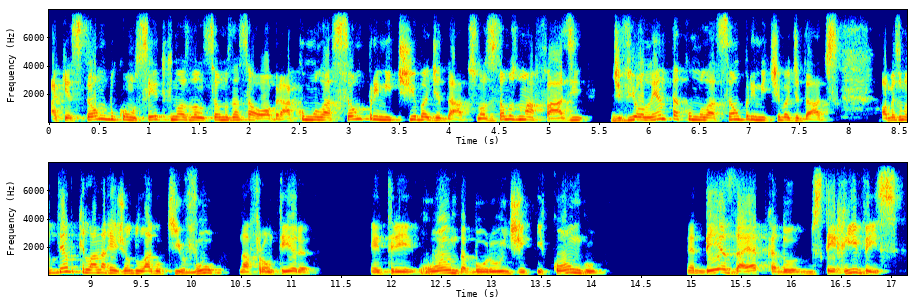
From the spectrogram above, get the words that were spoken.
a questão do conceito que nós lançamos nessa obra, acumulação primitiva de dados. Nós estamos numa fase de violenta acumulação primitiva de dados. Ao mesmo tempo que lá na região do Lago Kivu, na fronteira entre Ruanda, Burundi e Congo, né, desde a época do, dos terríveis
